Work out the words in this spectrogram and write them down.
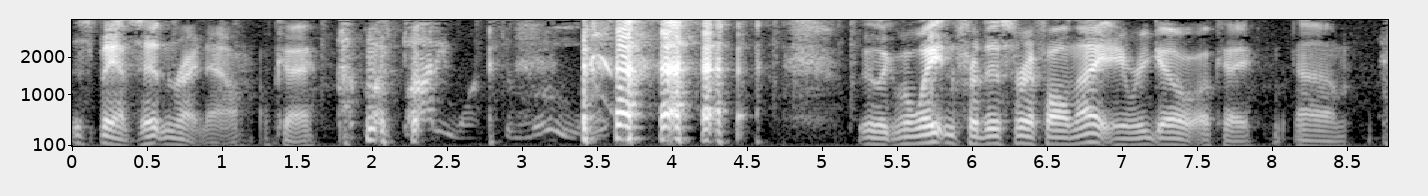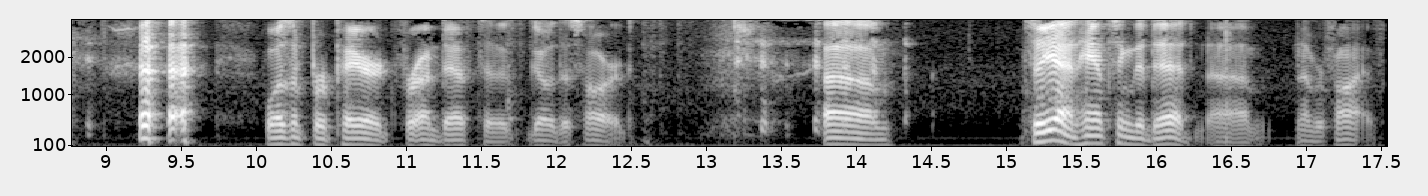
this band's hitting right now. Okay. My body wants to move. They're like, we're waiting for this riff all night. Here we go. Okay. Um, wasn't prepared for Undeath to go this hard. Um, so yeah, enhancing the dead, um, number five.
